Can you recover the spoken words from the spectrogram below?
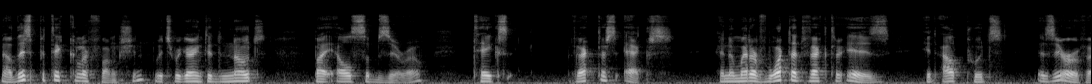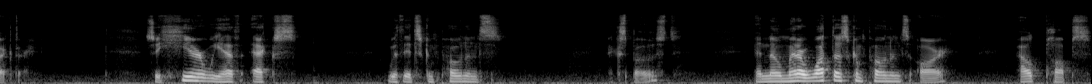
Now this particular function, which we're going to denote by L sub 0, takes vectors x, and no matter what that vector is, it outputs a zero vector. So here we have x with its components exposed, and no matter what those components are, out pops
